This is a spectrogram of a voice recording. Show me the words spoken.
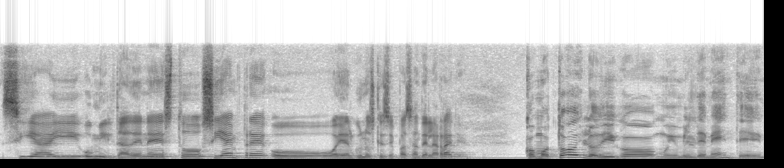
¿Sí hay humildad en esto siempre o, hay algunos que se pasan de la raya? Como todo, y lo digo muy humildemente,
